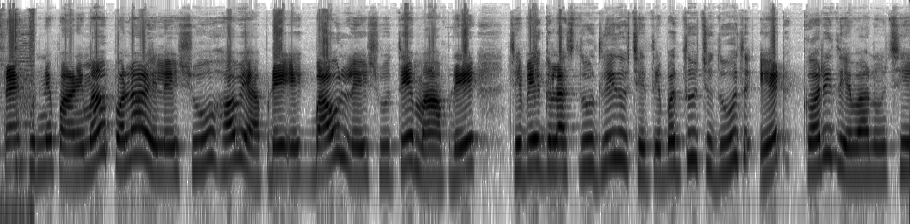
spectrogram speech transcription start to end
ડ્રાયફ્રૂટને પાણીમાં પલાળી લઈશું. હવે આપણે એક બાઉલ લઈશું. તેમાં આપણે જે બે ગ્લાસ દૂધ લીધું છે તે બધું જ દૂધ એડ કરી દેવાનું છે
